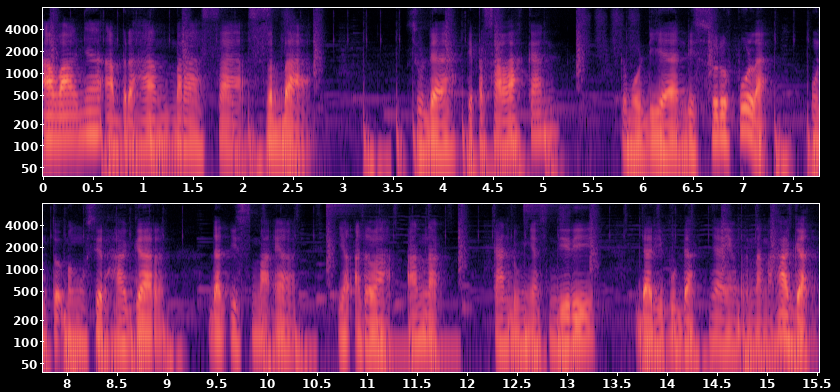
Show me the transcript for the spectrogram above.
Awalnya Abraham merasa sebal, sudah dipersalahkan, kemudian disuruh pula untuk mengusir Hagar dan Ismail yang adalah anak kandungnya sendiri dari budaknya yang bernama Hagar.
